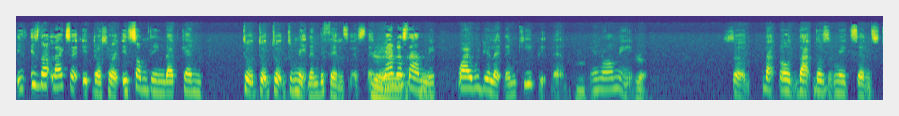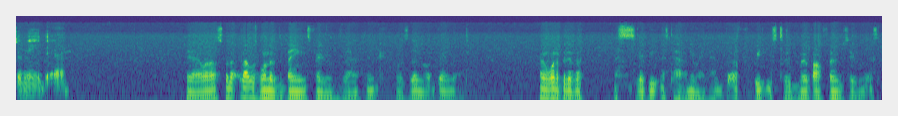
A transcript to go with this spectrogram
it, it's not like say it just hurt. It's something that can to to, to, to make them defenseless. Then. Yeah, you understand yeah. me? Why would you let them keep it then? Mm. You know what I mean? Yeah. So that oh, that doesn't make sense to me there. Yeah, well, that's that, that was one of the Bane's failings there. I think was them not doing that. And what a bit of a, a silly weakness to have anyway. A bit of weakness to mobile phone signals.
